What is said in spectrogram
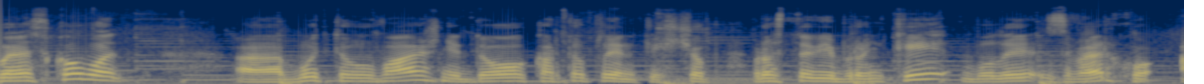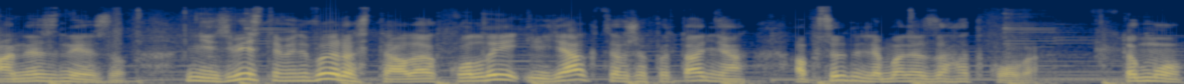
Обов'язково е, будьте уважні до картоплинки, щоб ростові бруньки були зверху, а не знизу. Ні, звісно, він виросте, але коли і як це вже питання абсолютно для мене загадкове. Тому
